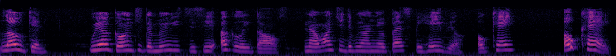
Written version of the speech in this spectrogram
Logan, we are going to the movies to see Ugly Dolls, and I want you to be on your best behavior, okay? Okay.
